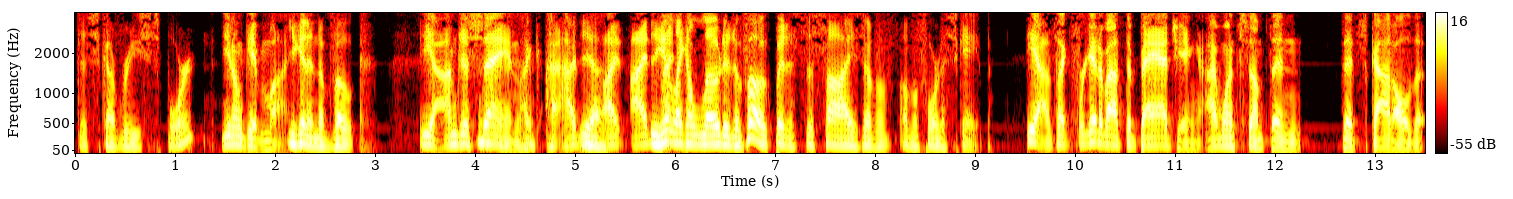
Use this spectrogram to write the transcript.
Discovery Sport. You don't get much. You get an Evoque. yeah, I'm just saying. Like, I, I, Yeah, I, I, you get like a loaded Evoque, but it's the size of a of a Ford Escape. Yeah. It's like forget about the badging. I want something that's got all the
